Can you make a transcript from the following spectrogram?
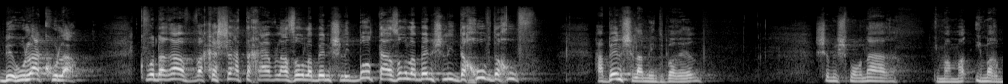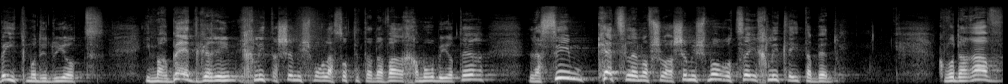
בהולה כולה. כבוד הרב, בבקשה, אתה חייב לעזור לבן שלי, בוא תעזור לבן שלי דחוף דחוף. הבן שלה מתברר שמשמור נער עם, עם הרבה התמודדויות, עם הרבה אתגרים, החליט השם ישמור לעשות את הדבר החמור ביותר, לשים קץ לנפשו, השם ישמור רוצה, החליט להתאבד. כבוד הרב,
